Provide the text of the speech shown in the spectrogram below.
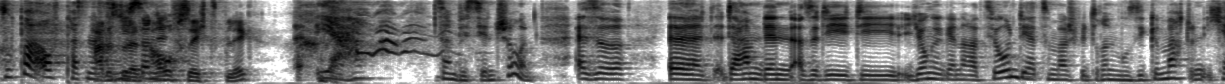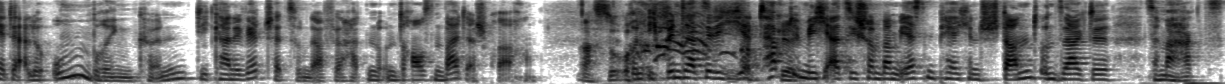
super aufpassen, dass Hattest ich du nicht denn so eine, Aufsichtsblick? ja, so ein bisschen schon. Also äh, da haben denn, also die, die junge Generation, die hat zum Beispiel drin Musik gemacht und ich hätte alle umbringen können, die keine Wertschätzung dafür hatten und draußen weitersprachen. Ach so. Und ich bin tatsächlich, ich ertappte Okay. mich, als ich schon beim ersten Pärchen stand und sagte, sag mal, hackt's.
